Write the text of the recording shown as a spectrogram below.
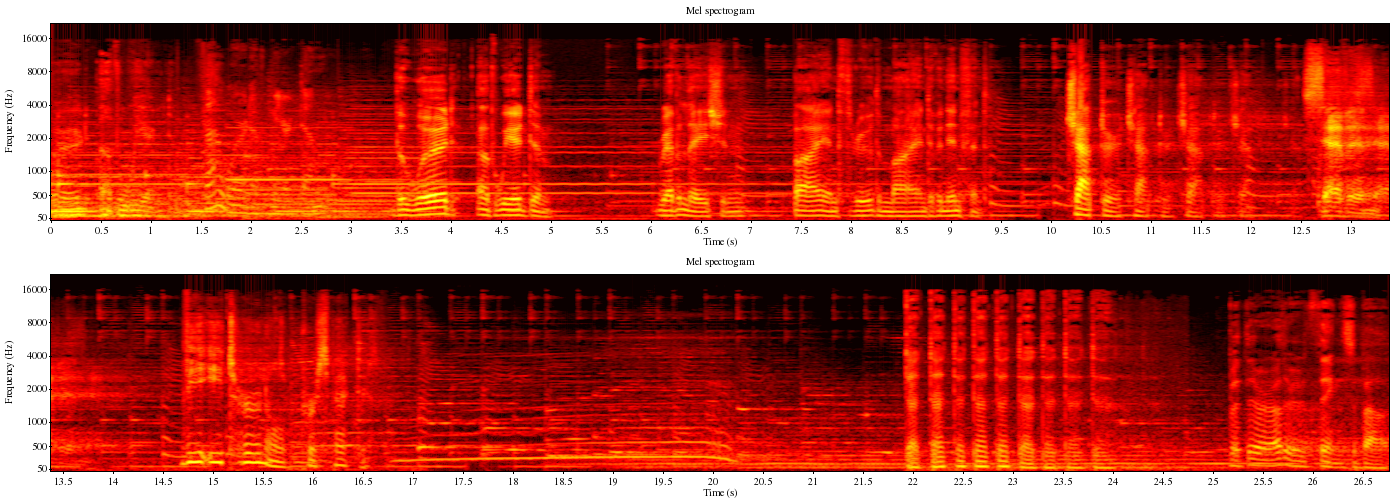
word of weird. The word of weirdom. The Word of Weirdom. Revelation by and through the mind of an infant. Chapter, chapter, chapter, chapter. chapter. Seven. The eternal perspective. Da, da, da, da, da, da, da, da. But there are other things about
